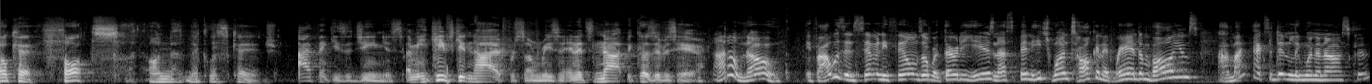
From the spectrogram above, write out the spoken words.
Okay, thoughts on Nicolas Cage? I think he's a genius. I mean, he keeps getting hired for some reason, and it's not because of his hair. I don't know. If I was in 70 films over 30 years and I spent each one talking at random volumes, I might accidentally win an Oscar.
